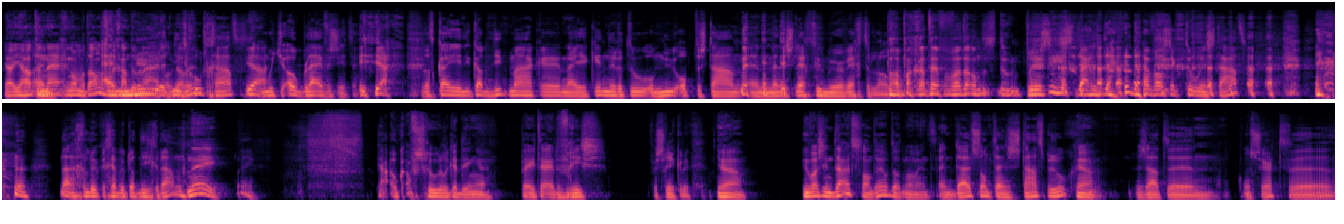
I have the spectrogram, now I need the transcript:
Ja, je had de En- neiging om wat anders te gaan doen eigenlijk. het niet goed gaat, Ja. moet je ook blijven zitten. Ja, Dat kan je, je kan het niet maken naar je kinderen toe om nu op te staan en met een slecht humeur weg te lopen. papa gaat even wat anders doen. Precies, daar, daar, daar was ik toe in staat. nou, gelukkig heb ik dat niet gedaan. Nee. Nee. Ja, ook afschuwelijke dingen. Peter R. de Vries. Verschrikkelijk. Ja. U was in Duitsland hè, op dat moment. En Duitsland tijdens staatsbezoek. Ja. We zaten in een concert, eh,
